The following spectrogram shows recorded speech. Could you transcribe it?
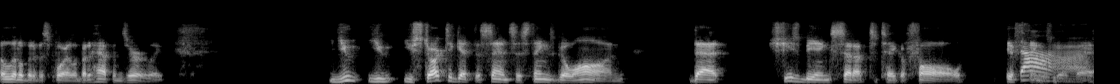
a little bit of a spoiler, but it happens early. You you you start to get the sense as things go on that she's being set up to take a fall if ah, things go bad.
